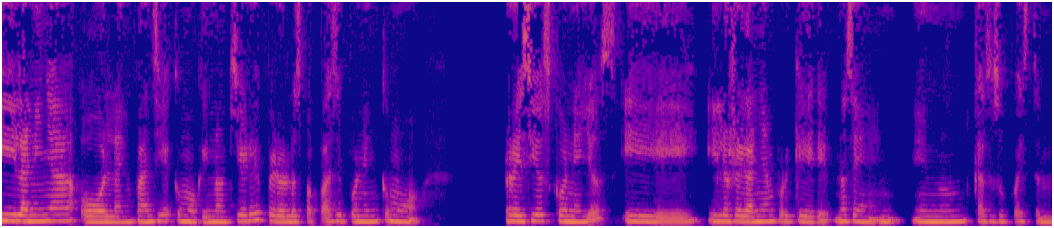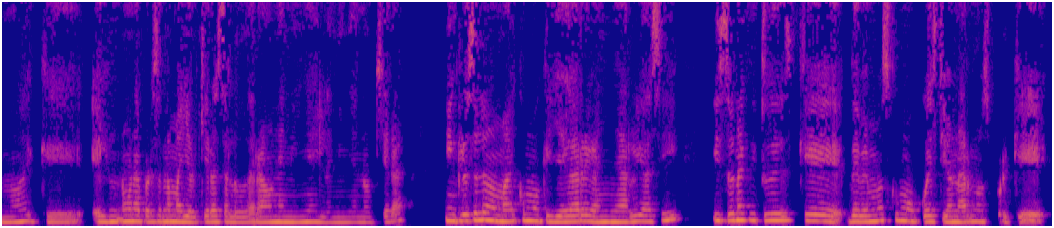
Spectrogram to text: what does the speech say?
y la niña o la infancia como que no quiere, pero los papás se ponen como recios con ellos y, y, los regañan porque, no sé, en, un caso supuesto, ¿no? De que una persona mayor quiera saludar a una niña y la niña no quiera. Incluso la mamá como que llega a regañarle así y son actitudes que debemos como cuestionarnos porque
